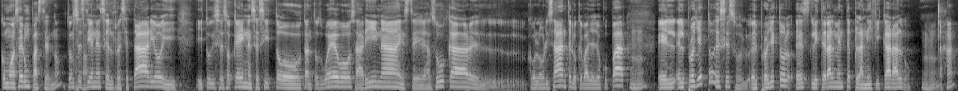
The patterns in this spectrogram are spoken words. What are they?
como hacer un pastel, ¿no? Entonces tienes el recetario y, y, tú dices, ok, necesito tantos huevos, harina, este, azúcar, el colorizante, lo que vaya a ocupar. el, el, proyecto es eso, el proyecto es literalmente planificar algo. Ajá.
